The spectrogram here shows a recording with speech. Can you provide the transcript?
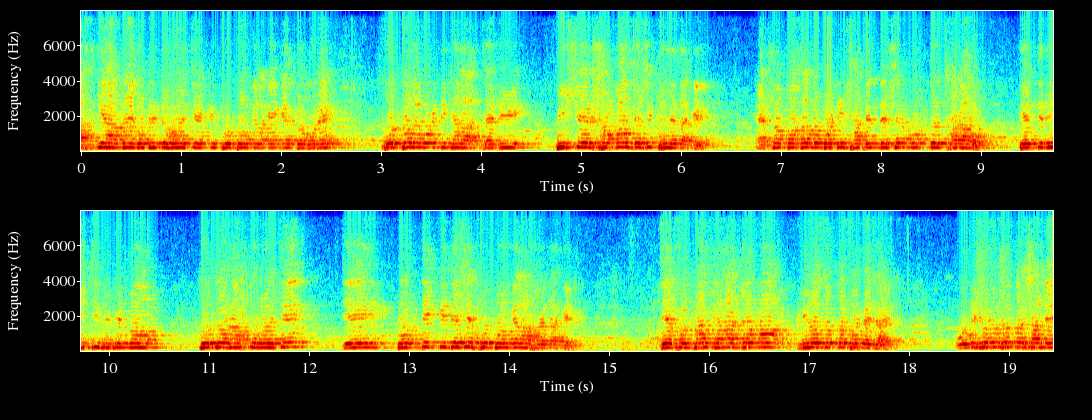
আজকে আমরা একত্রিত হয়েছে একটি ফুটবল খেলাকে কেন্দ্র করে। ফুটবল এমন একটি খেলা যেটি বিশ্বের সকল দেশে খেলে থাকে। একশো পঁচানব্বইটি স্বাধীন দেশের মধ্যে ছাড়াও তেত্রিশটি বিভিন্ন ক্ষুদ্র রাষ্ট্র রয়েছে যে প্রত্যেকটি দেশে ফুটবল খেলা হয়ে থাকে। যে ফুটবল খেলার জন্য গৃহযুদ্ধ থেমে যায়। উনিশশো উনসত্তর সালে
